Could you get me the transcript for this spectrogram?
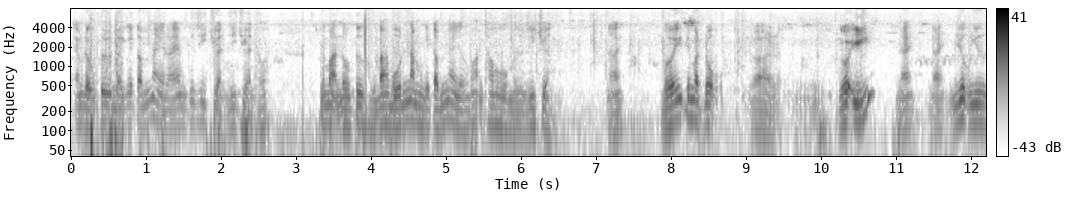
em đầu tư mấy cái tấm này là em cứ di chuyển di chuyển thôi các bạn đầu tư khoảng ba bốn năm cái tấm này thì các bạn thao hồ mà di chuyển. Đấy. Với cái mật độ uh, gợi ý đấy đấy ví dụ như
